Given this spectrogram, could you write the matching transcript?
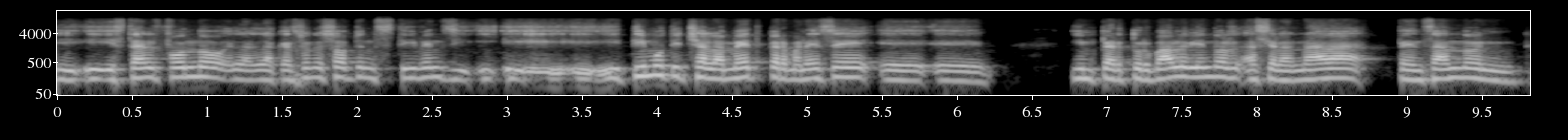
y, está el fondo la, canción de Sofjan Stevens y, y, Timothy Chalamet permanece eh, eh, imperturbable viendo hacia la nada, pensando en,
